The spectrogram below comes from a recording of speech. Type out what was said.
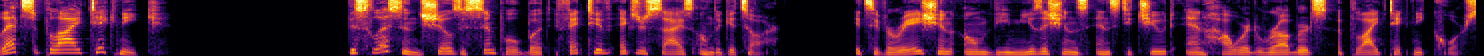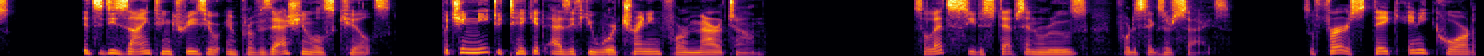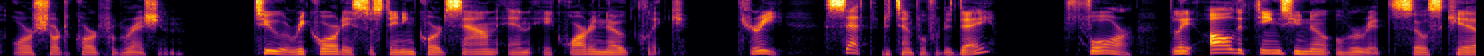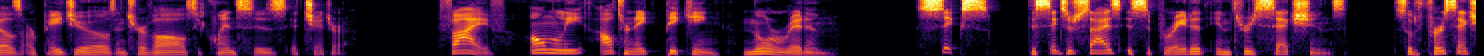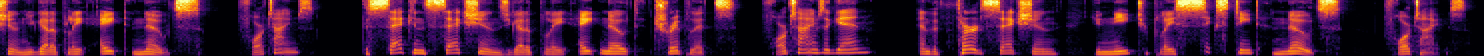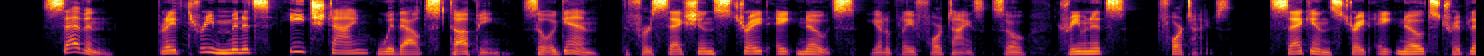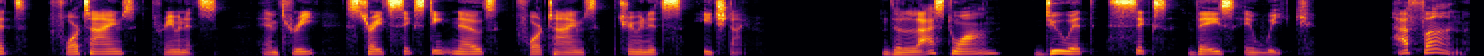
Let's apply technique. This lesson shows a simple but effective exercise on the guitar. It's a variation on the Musicians Institute and Howard Roberts Applied Technique course. It's designed to increase your improvisational skills, but you need to take it as if you were training for a marathon. So let's see the steps and rules for this exercise. So first, take any chord or short chord progression. 2. Record a sustaining chord sound and a quarter note click. 3. Set the tempo for the day. 4. Play all the things you know over it, so scales, arpeggios, intervals, sequences, etc. 5. Only alternate picking, no rhythm. 6. This exercise is separated in three sections. So the first section, you gotta play 8 notes four times. The second sections, you gotta play 8 note triplets four times again. And the third section, you need to play 16 notes four times. 7. Play 3 minutes each time without stopping. So again, the first section, straight 8 notes. You gotta play 4 times. So 3 minutes, 4 times. Second, straight 8 notes, triplet, 4 times, 3 minutes. And 3, straight 16 notes, 4 times, 3 minutes each time. The last one, do it 6 days a week. Have fun!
